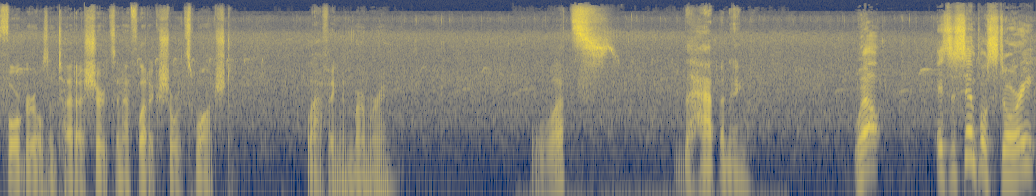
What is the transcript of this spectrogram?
Four girls in tie dye shirts and athletic shorts watched, laughing and murmuring. What's the happening? Well, it's a simple story.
